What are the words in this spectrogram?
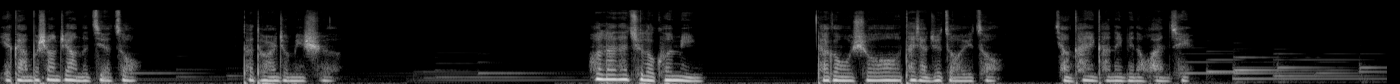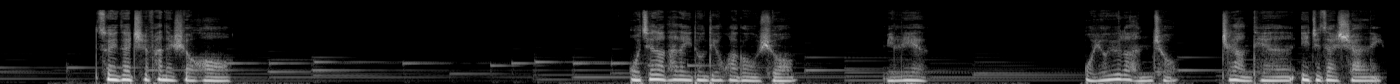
也赶不上这样的节奏，他突然就迷失了。后来他去了昆明，他跟我说他想去走一走，想看一看那边的环境。所以在吃饭的时候，我接到他的一通电话，跟我说：“米粒，我犹豫了很久，这两天一直在山里。”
